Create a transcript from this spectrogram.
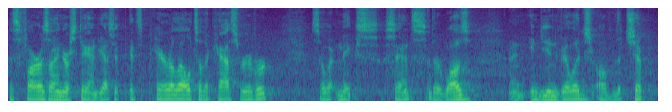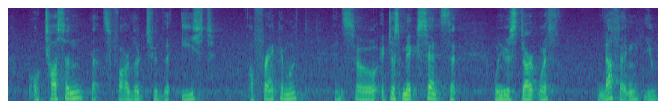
As far as I understand, yes, it, it's parallel to the Cass River, so it makes sense. There was an Indian village of the Chip Otussin, that's farther to the east of Frankenmuth. And so it just makes sense that when you start with nothing, you,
